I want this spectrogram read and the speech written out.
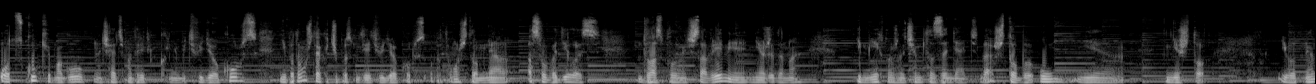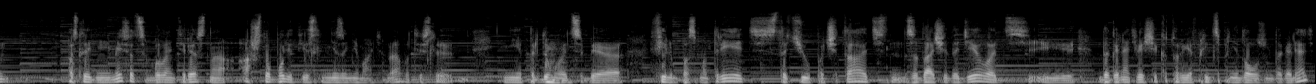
от скуки могу начать смотреть какой-нибудь видеокурс. Не потому, что я хочу посмотреть видеокурс, а потому, что у меня освободилось два с половиной часа времени неожиданно, и мне их нужно чем-то занять, да, чтобы ум не ничто. И вот мне последние месяцы было интересно, а что будет, если не занимать, да, вот если не придумывать себе фильм посмотреть, статью почитать, задачи доделать и догонять вещи, которые я, в принципе, не должен догонять,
